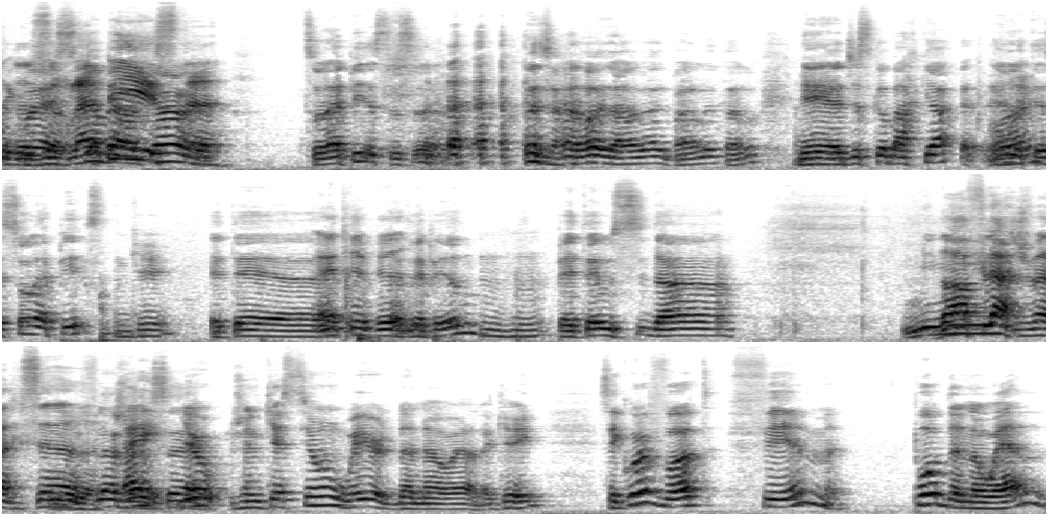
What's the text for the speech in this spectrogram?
C'était de- quoi? sur la piste. Sur la piste, c'est ça. J'en ai parlé tantôt. Mais euh, Jessica Barker, elle Ouais. était sur la piste. Ok. Était euh, Intrépide. intrépide. Mhm. Puis elle était aussi dans. Mini... Dans Flash Varicelle. Flash Hey, Marcel. yo, j'ai une question weird de Noël, ok? C'est quoi votre film, pas de Noël?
